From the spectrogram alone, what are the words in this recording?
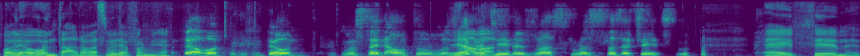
Voll der Hund, Alter. Was will der von mir? Der Hund. Der Hund. Wo ist dein Auto? Wo ist Ja, dein. Mercedes? Was, was, was erzählst du? Ey, Filme,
